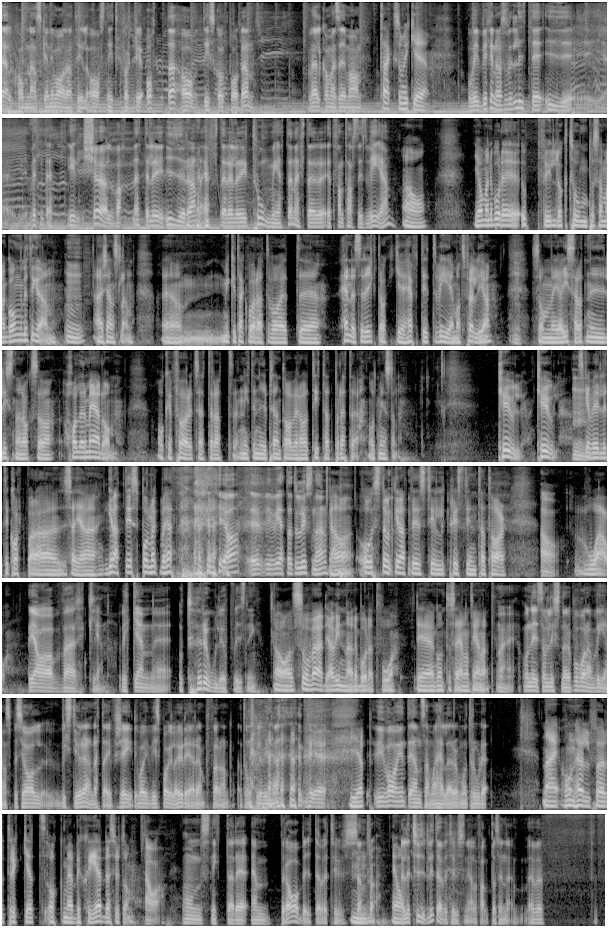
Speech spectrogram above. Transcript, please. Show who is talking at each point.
Speaker 1: välkomna ska ni vara till avsnitt 48 av Discgolfpodden. Välkommen Simon.
Speaker 2: Tack så mycket.
Speaker 1: Och vi befinner oss lite i, jag vet inte, i kölvattnet eller i yran efter eller i tomheten efter ett fantastiskt VM.
Speaker 2: Ja. ja, man är både uppfylld och tom på samma gång lite grann,
Speaker 1: Mm.
Speaker 2: är känslan. Ehm, mycket tack vare att det var ett uh, händelserikt och eh, häftigt VM att följa,
Speaker 1: Mm.
Speaker 2: som jag gissar att ni lyssnare också håller med om. Och jag förutsätter att 99% av er har tittat på detta åtminstone. Kul, kul.
Speaker 1: Mm.
Speaker 2: Ska vi lite kort bara säga grattis Paul Macbeth.
Speaker 1: ja, eh, vi vet att du lyssnar.
Speaker 2: ja, och stort grattis till Kristin Tatar.
Speaker 1: Ja,
Speaker 2: Wow.
Speaker 1: ja verkligen. Vilken eh, otrolig uppvisning.
Speaker 2: Ja, så värdiga vinnare båda två. Det går inte att säga någonting annat.
Speaker 1: Nej. Och ni som lyssnade på våran VM-special visste ju redan detta i och för sig. Det var ju, vi spoilade ju det redan på förhand, att hon skulle vinna. det,
Speaker 2: Japp.
Speaker 1: vi var ju inte ensamma heller om att tro det.
Speaker 2: Nej, hon höll för trycket och med besked dessutom.
Speaker 1: Ja, hon snittade en bra bit över tusen
Speaker 2: Mm.
Speaker 1: tror jag.
Speaker 2: Ja,
Speaker 1: Eller tydligt över tusen i alla fall, på sina, över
